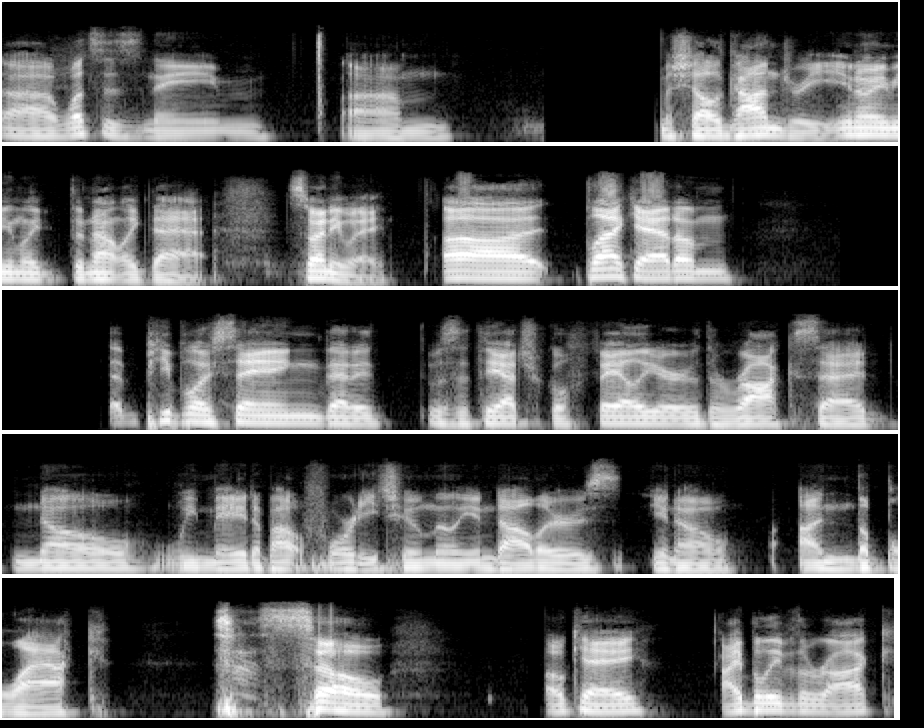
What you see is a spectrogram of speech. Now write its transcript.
uh what's his name? Um Michel Gondry. You know what I mean? Like they're not like that. So anyway, uh Black Adam uh, people are saying that it was a theatrical failure. The Rock said, "No, we made about 42 million dollars, you know, on the black." so, okay, I believe The Rock.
